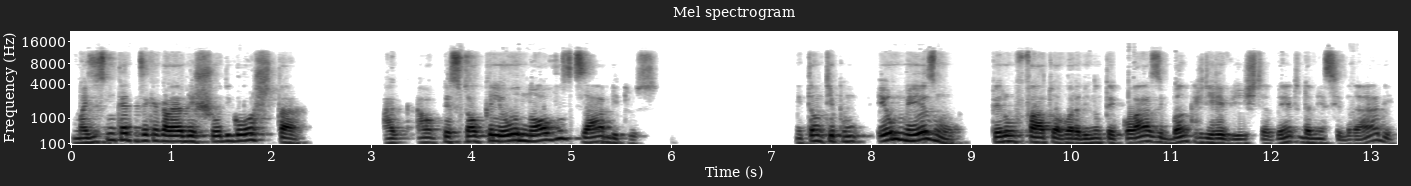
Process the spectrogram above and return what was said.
Mas isso não quer dizer que a galera deixou de gostar. O pessoal criou novos hábitos. Então, tipo, eu mesmo, pelo fato agora de não ter quase bancas de revista dentro da minha cidade,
